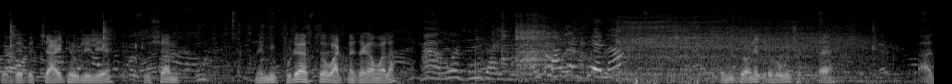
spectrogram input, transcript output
सध्या इथे चाय ठेवलेली आहे. सुशांत नेहमी पुढे असतो वाटण्याच्या कामाला. तर मित्रांनो इकडे बघू शकताय आज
